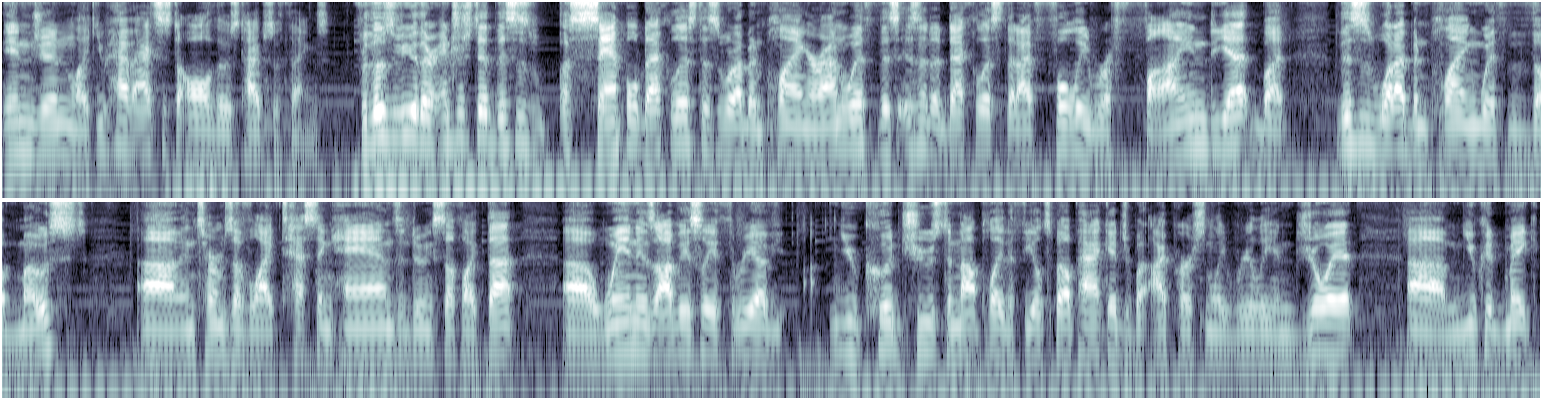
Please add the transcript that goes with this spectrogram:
engine. Like, you have access to all those types of things. For those of you that are interested, this is a sample deck list. This is what I've been playing around with. This isn't a deck list that I've fully refined yet, but this is what I've been playing with the most uh, in terms of, like, testing hands and doing stuff like that. Uh, Wynn is obviously a three of... You could choose to not play the field spell package, but I personally really enjoy it. Um, you could make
